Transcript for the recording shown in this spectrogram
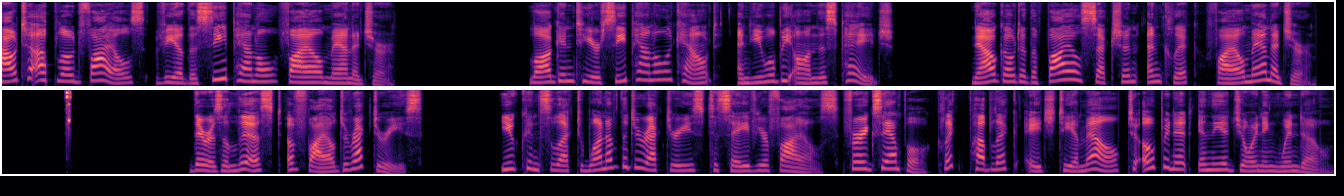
How to upload files via the cPanel File Manager. Log into your cPanel account and you will be on this page. Now go to the Files section and click File Manager. There is a list of file directories. You can select one of the directories to save your files. For example, click Public HTML to open it in the adjoining window.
